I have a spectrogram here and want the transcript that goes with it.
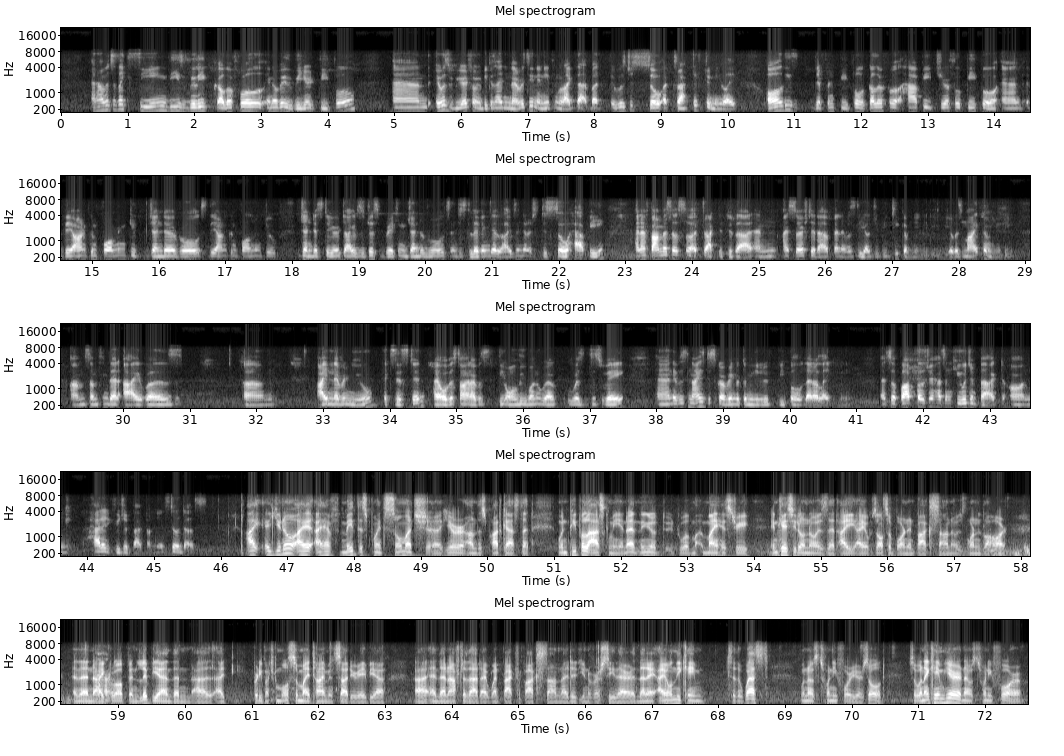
and I was just like seeing these really colorful, in a way, weird people and it was weird for me because I'd never seen anything like that. But it was just so attractive to me, like all these different people, colorful, happy, cheerful people, and they aren't conforming to gender roles. They aren't conforming to gender stereotypes. They're just breaking gender rules and just living their lives, and they're just so happy. And I found myself so attracted to that, and I searched it up, and it was the LGBT community. It was my community, um, something that I was um, I never knew existed. I always thought I was the only one who, who was this way. And it was nice discovering a community of people that are like me. And so pop culture has a huge impact on, had a huge impact on me. It still does. I, you know, I, I have made this point so much uh, here on this podcast that when people ask me, and, I, you know, well, my, my history, in case you don't know, is that I, I was also born in Pakistan. I was born in Lahore, and then I Uh-huh. grew up in Libya, and then uh, I pretty much most of my time in Saudi Arabia, uh, and then after that I went back to Pakistan. I did university there, and then I, I only came to the West when I was 24 years old. So when I came here and I was 24,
